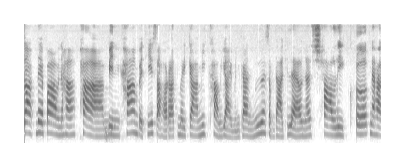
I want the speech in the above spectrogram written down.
จากเนปาลนะคะผ่าบินข้ามไปที่สหรัฐอเมริกามีข่าวใหญ่เหมือนกันเมื่อสัปดาห์ที่แล้วนะชาลีเคิร์กนะคะ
